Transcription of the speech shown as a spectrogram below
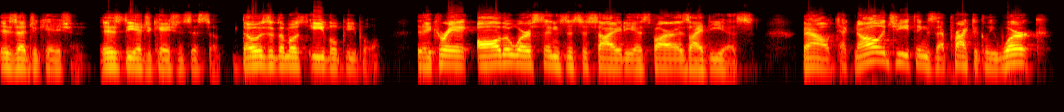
is education, is the education system. Those are the most evil people. They create all the worst things in society as far as ideas. Now, technology, things that practically work,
